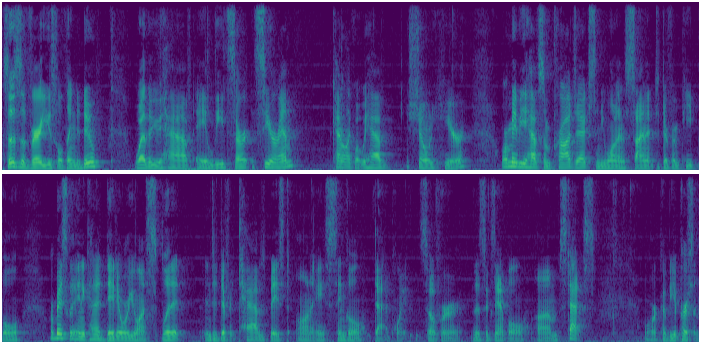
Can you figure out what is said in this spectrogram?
So this is a very useful thing to do, whether you have a lead CRM, kind of like what we have shown here, or maybe you have some projects and you want to assign it to different people, or basically any kind of data where you want to split it into different tabs based on a single data point. So for this example, um, status, or it could be a person.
